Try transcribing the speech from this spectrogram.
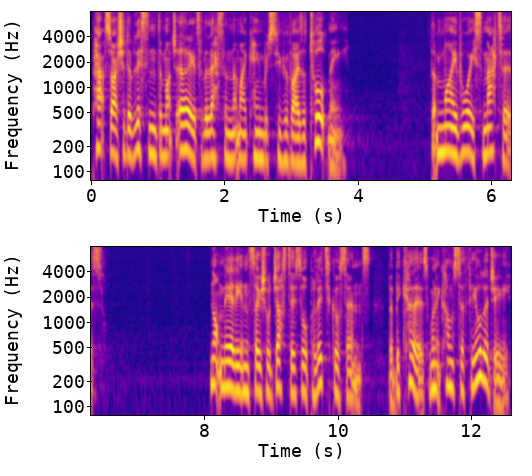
Perhaps I should have listened much earlier to the lesson that my Cambridge supervisor taught me that my voice matters not merely in the social justice or political sense, but because when it comes to theology,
